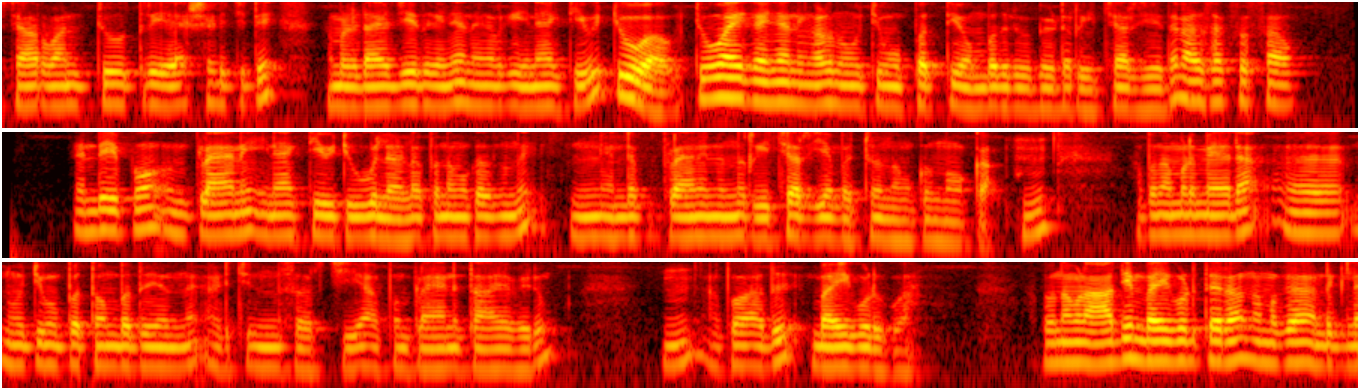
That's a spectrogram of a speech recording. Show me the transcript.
star one two three hash അടിച്ചിട്ട് നമ്മൾ ഡയൽ ചെയ്ത് കഴിഞ്ഞാൽ നിങ്ങൾക്ക് ഇനാക്റ്റീവ് ടു ആവും. ടു ആയി കഴിഞ്ഞാൽ നിങ്ങൾ നൂറ്റി മുപ്പത്തി ഒമ്പത് രൂപയുടെ റീചാർജ് ചെയ്താൽ അത് സക്സസ് ആവും. എന്റെ ഇപ്പോൾ പ്ലാൻ ഇനാക്റ്റീവ് ട്യൂബിലാണ് അപ്പോൾ നമുക്കതൊന്ന് എന്റെ പ്ലാനിൽ നിന്ന് റീചാർജ് ചെയ്യാൻ പറ്റുമെന്ന് നമുക്കൊന്ന് നോക്കാം. അപ്പോൾ നമ്മൾ മേലെ നൂറ്റി മുപ്പത്തൊമ്പത് എന്ന് അടിച്ച് നിന്ന് സെർച്ച് ചെയ്യുക. അപ്പം പ്ലാന് താഴെ വരും. അപ്പോൾ അത് ബൈ കൊടുക്കുക. അപ്പോൾ നമ്മൾ ആദ്യം ബൈ കൊടുത്തരാം. നമുക്ക് ഉണ്ടെങ്കിൽ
